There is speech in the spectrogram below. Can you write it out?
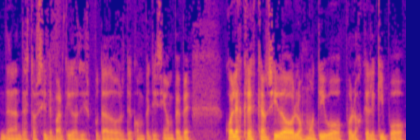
durante estos siete partidos disputados de competición, Pepe. ¿Cuáles crees que han sido los motivos por los que el equipo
